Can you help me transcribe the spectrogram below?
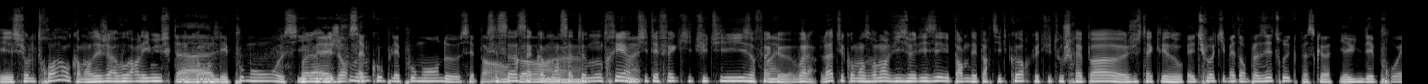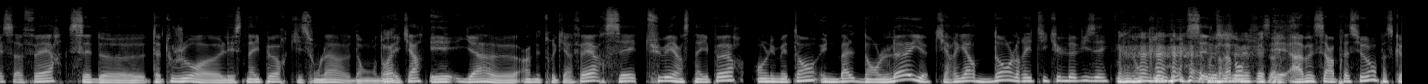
Et sur le 3, on commence déjà à voir les muscles. Commence- les poumons aussi, Voilà, mais les genre ça coupe les poumons de c'est pas C'est ça, ça commence à te montrer un petit effet qui tu utilises. Enfin que voilà, là tu commences vraiment à visualiser les exemple, des parties de corps que tu toucherais pas euh, juste avec les os. Et tu vois qu'ils mettent en place des trucs parce qu'il y a une des prouesses à faire, c'est de. T'as toujours euh, les snipers qui sont là euh, dans, dans Ouais. les cartes, et il y a euh, un des trucs à faire, c'est tuer un sniper en lui mettant une balle dans l'œil qui regarde dans le réticule de visée. Donc le but, c'est vraiment. Et, ah, mais c'est impressionnant parce que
